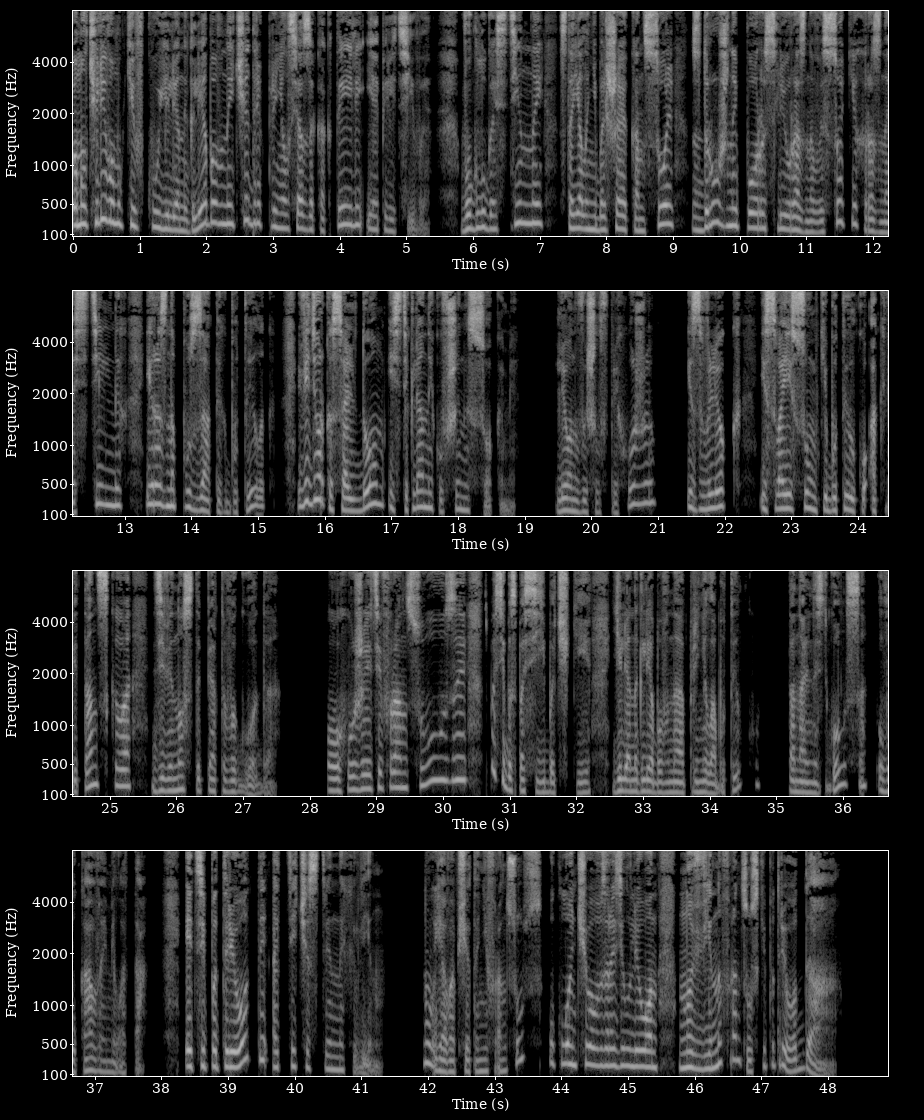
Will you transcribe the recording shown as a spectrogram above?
По молчаливому кивку Елены Глебовны Чедрик принялся за коктейли и аперитивы. В углу гостиной стояла небольшая консоль с дружной порослью разновысоких, разностильных и разнопузатых бутылок, ведерко со льдом и стеклянные кувшины с соками. Леон вышел в прихожую, извлек из своей сумки бутылку аквитанского девяносто пятого года. Ох уж эти французы! Спасибо, спасибочки. Елена Глебовна приняла бутылку. Тональность голоса — лукавая милота. Эти патриоты отечественных вин. «Ну, я вообще-то не француз», — уклончиво возразил Леон, «но винно-французский патриот, да».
